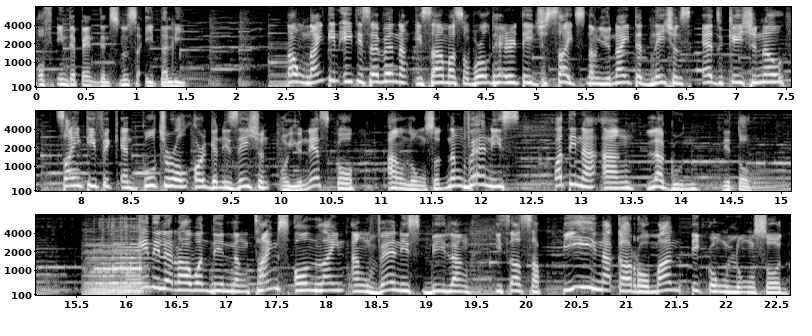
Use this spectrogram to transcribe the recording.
of Independence nun sa Italy. Taong 1987 nang isama sa World Heritage Sites ng United Nations Educational, Scientific and Cultural Organization o UNESCO ang lungsod ng Venice pati na ang lagoon nito. Inilarawan din ng Times Online ang Venice bilang isa sa pinaka-romantikong lungsod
